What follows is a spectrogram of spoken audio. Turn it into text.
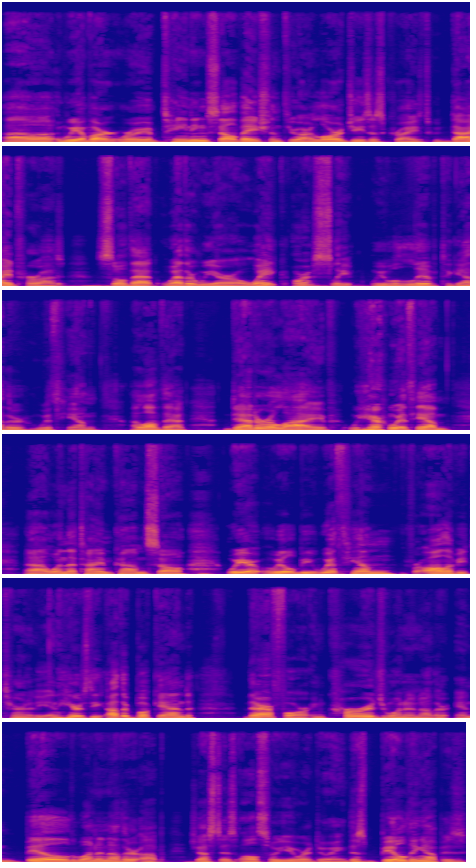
uh, we have our, we're obtaining salvation through our Lord Jesus Christ, who died for us, so that whether we are awake or asleep, we will live together with him. I love that. Dead or alive, we are with him uh, when the time comes. So we are, we'll be with him for all of eternity. And here's the other bookend. Therefore, encourage one another and build one another up, just as also you are doing. This building up is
